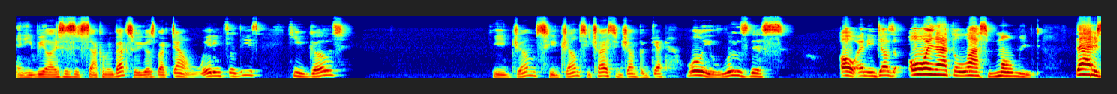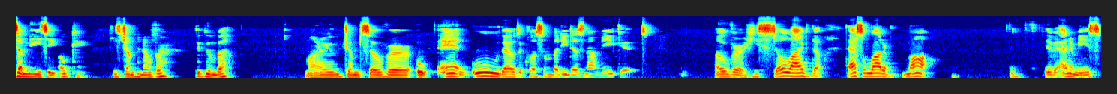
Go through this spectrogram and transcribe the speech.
and he realizes it's not coming back so he goes back down waiting for these he goes he jumps he jumps he tries to jump again will he lose this Oh, and he does. Oh, and at the last moment. That is amazing. Okay, he's jumping over the Goomba. Mario jumps over. Oh, and ooh, that was a close one, but he does not make it. Over. He's still alive though. That's a lot of mob enemies.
